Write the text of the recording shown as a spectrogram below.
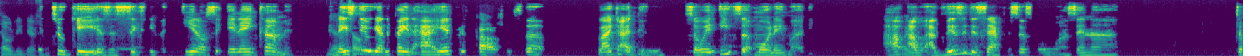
Totally with different. two kids and sixty, you know, it ain't coming, and they That's tot- still got to pay the high interest costs and stuff, like. I do. So it eats up more of their money. I, Oh, yeah. I, I visited San Francisco once, and uh, to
